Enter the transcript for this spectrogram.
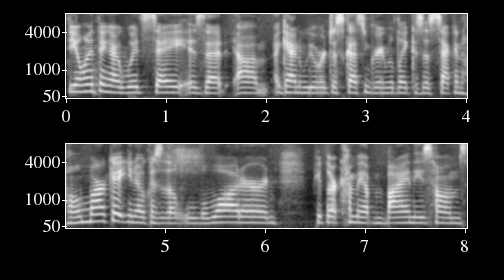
The only thing I would say is that, um, again, we were discussing Greenwood Lake as a second home market, you know, because of the, the water and people are coming up and buying these homes.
